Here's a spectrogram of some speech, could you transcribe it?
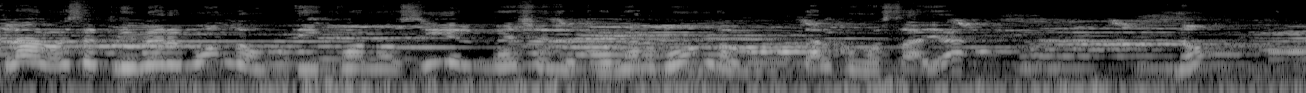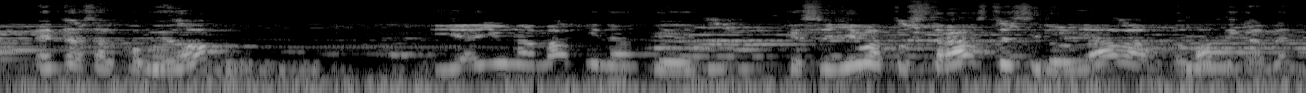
Claro, es el primer mundo y conocí el mes del primer mundo, tal como está allá. ¿No? Entras al comedor y hay una máquina que, que se lleva tus trastes y los lava automáticamente.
